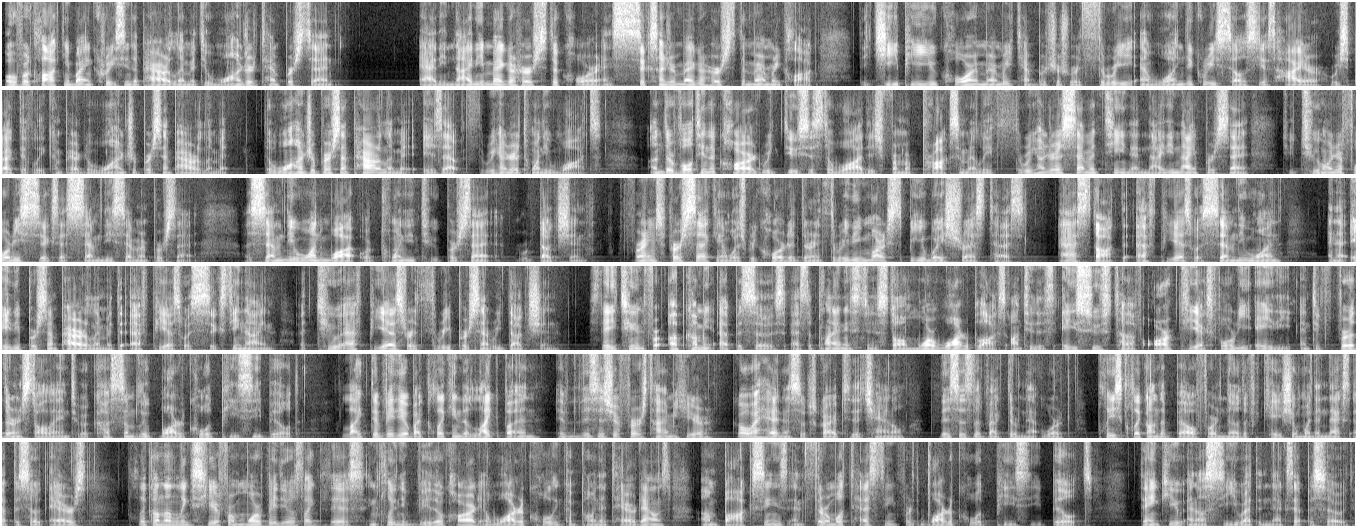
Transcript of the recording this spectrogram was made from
Overclocking by increasing the power limit to 110% adding 90 megahertz to the core and 600 megahertz to the memory clock, the GPU core and memory temperatures were 3 and 1 degree Celsius higher, respectively, compared to 100% power limit. The 100% power limit is at 320 watts. Undervolting the card reduces the wattage from approximately 317 at 99% to 246 at 77%, a 71 watt or 22% reduction frames per second was recorded during 3D Mark Speedway stress tests. As stock, the FPS was 71, and at 80% power limit, the FPS was 69, a 2 FPS or 3% reduction. Stay tuned for upcoming episodes as the plan is to install more water blocks onto this Asus TUF RTX 4080 and to further install it into a custom loop water cooled PC build. Like the video by clicking the like button. If this is your first time here, go ahead and subscribe to the channel this is the Vector Network. Please click on the bell for a notification when the next episode airs. Click on the links here for more videos like this, including video card and water cooling component teardowns, unboxings, and thermal testing for water cooled PC builds. Thank you, and I'll see you at the next episode.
